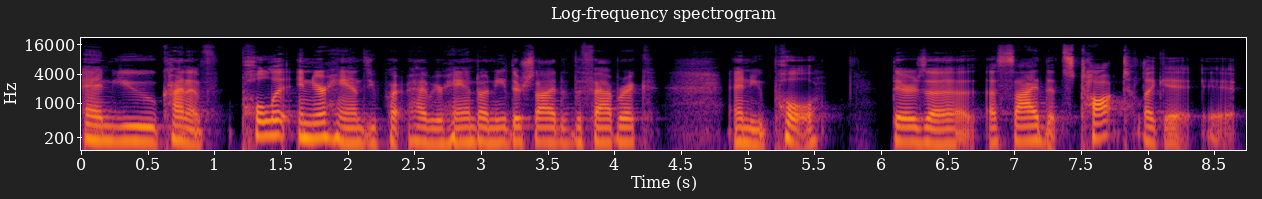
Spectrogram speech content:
and you kind of pull it in your hands, you put have your hand on either side of the fabric and you pull. There's a, a side that's taut, like it, it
